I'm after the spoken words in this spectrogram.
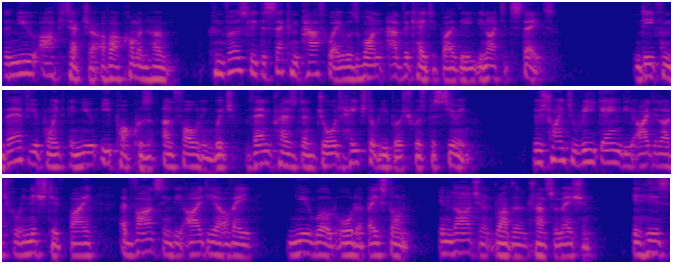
the new architecture of our common home. Conversely, the second pathway was one advocated by the United States, Indeed, from their viewpoint, a new epoch was unfolding, which then President George H.W. Bush was pursuing. He was trying to regain the ideological initiative by advancing the idea of a new world order based on enlargement rather than transformation. In his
